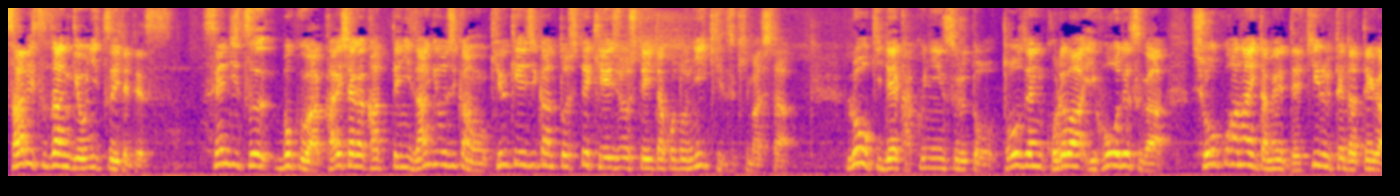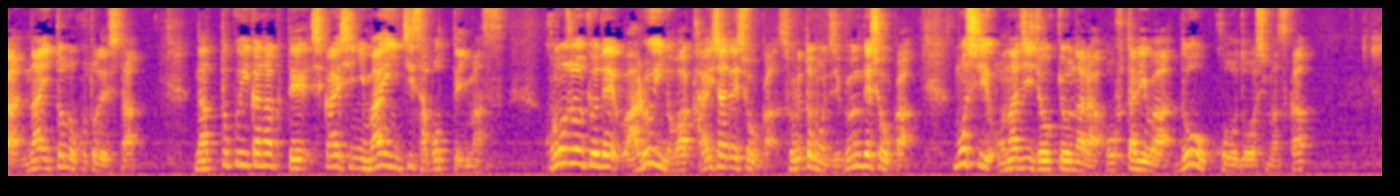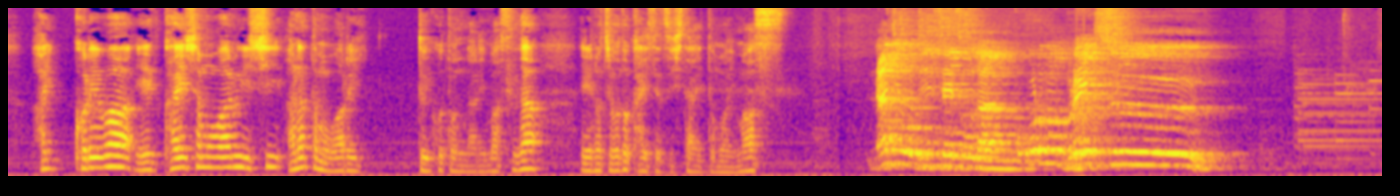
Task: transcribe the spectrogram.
サービス残業についてです。先日、僕は会社が勝手に残業時間を休憩時間として計上していたことに気づきました。労基で確認すると、当然これは違法ですが、証拠がないためできる手立てがないとのことでした。納得いかなくて仕返しに毎日サボっています。この状況で悪いのは会社でしょうか？それとも自分でしょうか？もし同じ状況ならお二人はどう行動しますか？はい。これは、えー会社も悪いし、あなたも悪いということになりますが、えー後ほど解説したいと思います。ラジオ人生相談心のブレイクスルー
